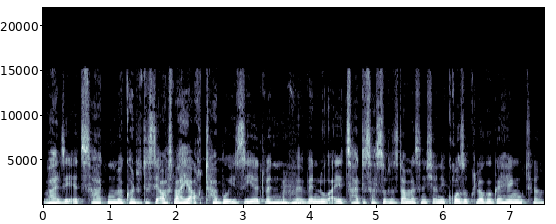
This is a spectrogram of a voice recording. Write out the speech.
weil sie AIDS hatten. Man konnte das ja auch, es war ja auch tabuisiert, wenn, mhm. wenn du AIDS hattest, hast du das damals nicht an die große Glocke gehängt. Ja.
